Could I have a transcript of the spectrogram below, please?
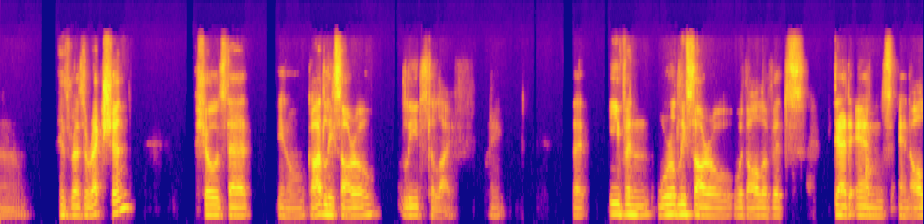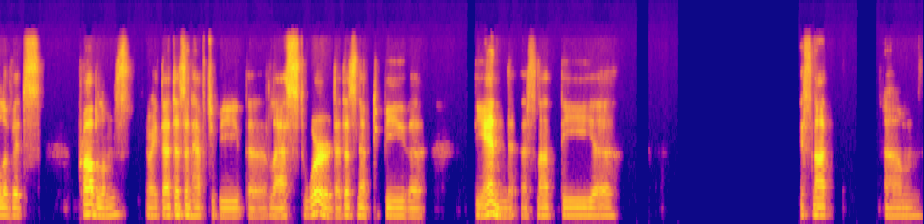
Um, his resurrection shows that you know godly sorrow leads to life, right? That even worldly sorrow, with all of its dead ends and all of its problems, right? That doesn't have to be the last word. That doesn't have to be the the end. That's not the. Uh, it's not. Um,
